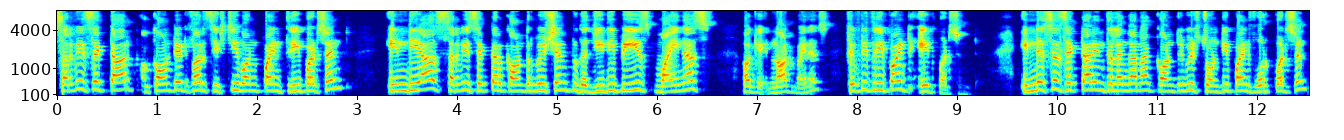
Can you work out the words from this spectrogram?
service sector accounted for 61.3%. India's service sector contribution to the GDP is minus, okay, not minus, 53.8%. Industrial sector in Telangana contributes 20.4%.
